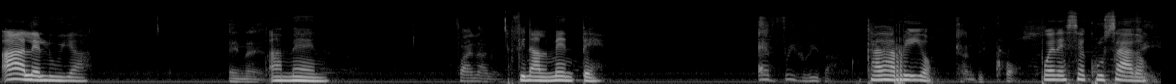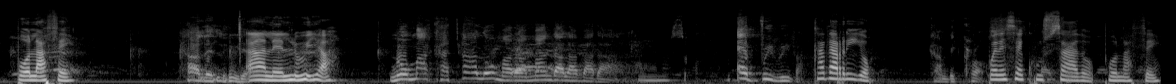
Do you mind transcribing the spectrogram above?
Aleluya. Amen. Amén. Finalmente, cada río puede ser cruzado por la fe. Aleluya. River Cada río can be crossed. puede ser cruzado por la fe.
